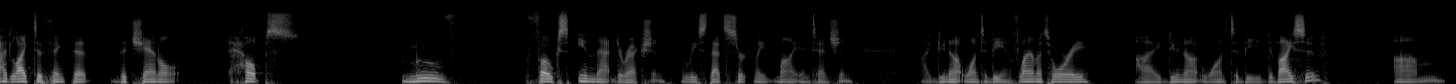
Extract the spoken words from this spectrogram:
I'd like to think that the channel helps move folks in that direction. At least that's certainly my intention. I do not want to be inflammatory. I do not want to be divisive. Um,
